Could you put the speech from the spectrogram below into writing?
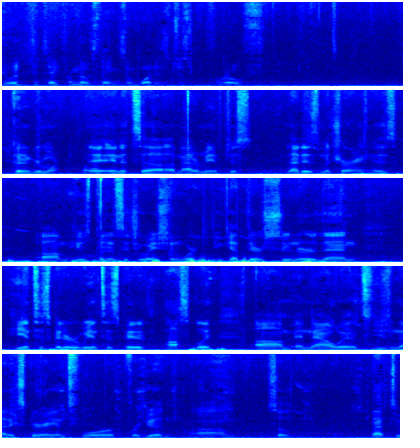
good to take from those things and what is just growth. Couldn't agree more. Okay. And it's a, a matter of me of just that is maturing. Is um, he was put in a situation where did he get there sooner than he anticipated or we anticipated possibly, um, and now it's using that experience for for good. Um, so back to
